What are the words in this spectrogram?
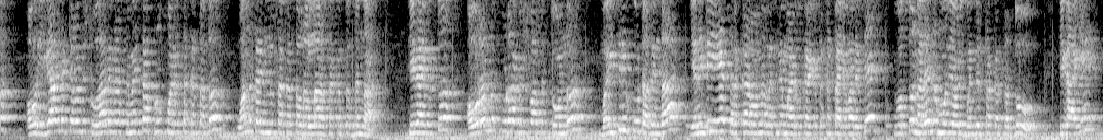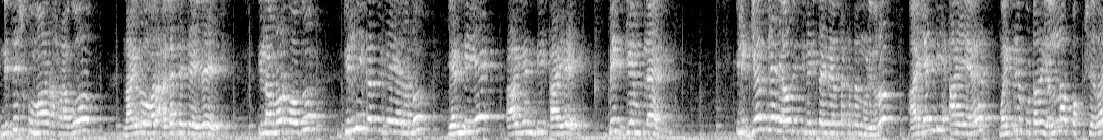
ಅವ್ರು ಈಗಾಗಲೇ ಕೆಲವೊಂದಿಷ್ಟು ಉದಾಹರಣೆಗಳ ಸಮೇತ ಪ್ರೂಫ್ ಮಾಡಿರ್ತಕ್ಕಂಥದ್ದು ಒಂದ್ ಕಡೆ ನಿಲ್ತಕ್ಕಂಥವ್ರಲ್ಲ ಅಂತಕ್ಕಂಥದ್ದನ್ನ. ಹೀಗಾಗಿಬಿಟ್ಟು ಅವರನ್ನು ಕೂಡ ವಿಶ್ವಾಸಕ್ಕೆ ತಗೊಂಡು ಮೈತ್ರಿಕೂಟದಿಂದ ಎನ್ ಡಿ ಎ ಸರ್ಕಾರವನ್ನು ರಚನೆ ಮಾಡಬೇಕಾಗಿರ್ತಕ್ಕಂಥ ಅನಿವಾರ್ಯತೆ ಇವತ್ತು ನರೇಂದ್ರ ಮೋದಿ ಅವರಿಗೆ ಬಂದಿರತಕ್ಕಂಥದ್ದು. ಹೀಗಾಗಿ ನಿತೀಶ್ ಕುಮಾರ್ ಹಾಗೂ ನಾಯ್ಡು ಅವರ ಅಗತ್ಯತೆ ಇದೆ. ಇಲ್ಲಿ ನಾವು ನೋಡಬಹುದು ದಿಲ್ಲಿ ಗದ್ದುಗೆ ಏರಲು N D A I N D I A big game plan ಇಲ್ಲಿ ಗೇಮ್ ಪ್ಲಾನ್ ಯಾವ ರೀತಿ ನಡೀತಾ ಇದೆ ಅಂತಕ್ಕಂಥದ್ದು ನೋಡಿದ್ರು. I N D I A ಮೈತ್ರಿಕೂಟದ ಎಲ್ಲಾ ಪಕ್ಷದ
